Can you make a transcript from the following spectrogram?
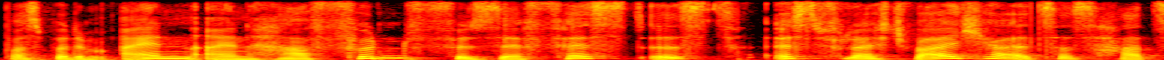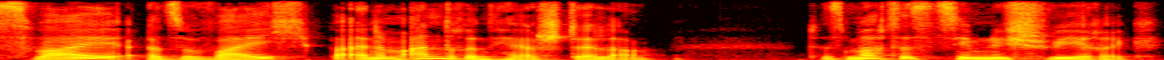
Was bei dem einen ein H5 für sehr fest ist, ist vielleicht weicher als das H2, also weich, bei einem anderen Hersteller. Das macht es ziemlich schwierig.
